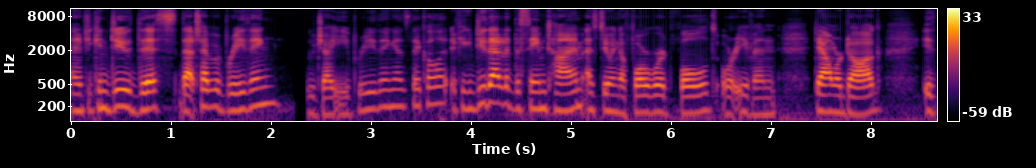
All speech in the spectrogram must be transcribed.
And if you can do this, that type of breathing, Ujjayi breathing as they call it, if you can do that at the same time as doing a forward fold or even downward dog, it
